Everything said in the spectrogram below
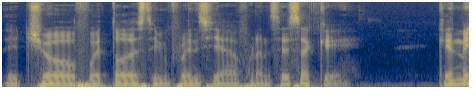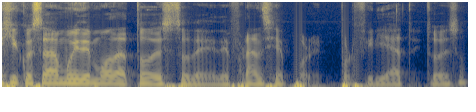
De hecho, fue toda esta influencia francesa que, que en México estaba muy de moda todo esto de, de Francia por el porfiriato y todo eso.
